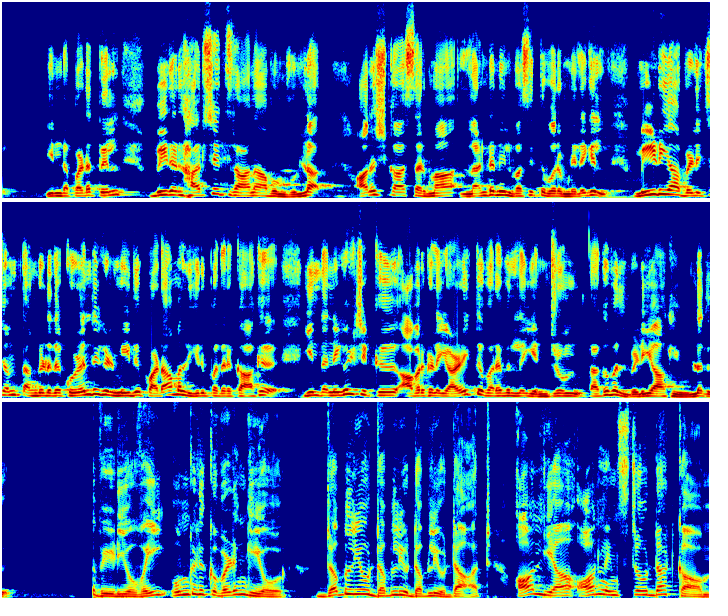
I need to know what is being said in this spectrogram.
இந்த படத்தில் வீரர் ஹர்ஷித் ராணாவும் உள்ளார். அனுஷ்கா சர்மா லண்டனில் வசித்து வரும் நிலையில் மீடியா வெளிச்சம் தங்களது குழந்தைகள் மீது படாமல் இருப்பதற்காக இந்த நிகழ்ச்சிக்கு அவர்களை அழைத்து வரவில்லை என்றும் தகவல் வெளியாகியுள்ளது. வீடியோவை உங்களுக்கு வழங்கியோர் W W W dot Aalya online store dot com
